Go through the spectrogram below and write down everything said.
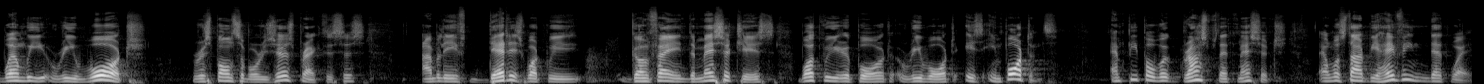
When we reward responsible research practices, I believe that is what we convey. The message is what we report, reward is important. And people will grasp that message and will start behaving that way.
